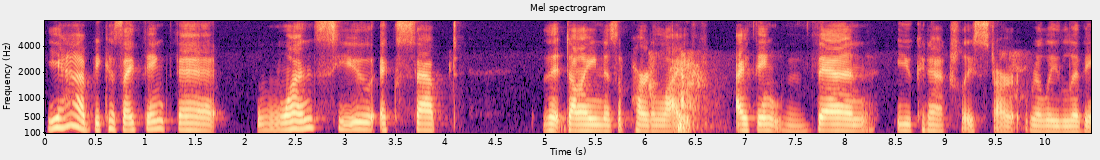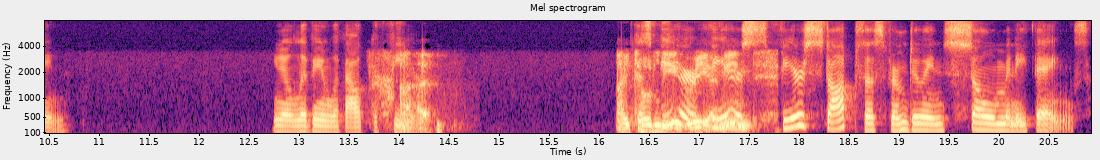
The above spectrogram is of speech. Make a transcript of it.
Yeah, because I think that once you accept that dying is a part of life, I think then you can actually start really living. You know, living without the fear. Uh, I totally fear, agree. Fear, I mean, fear stops us from doing so many things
